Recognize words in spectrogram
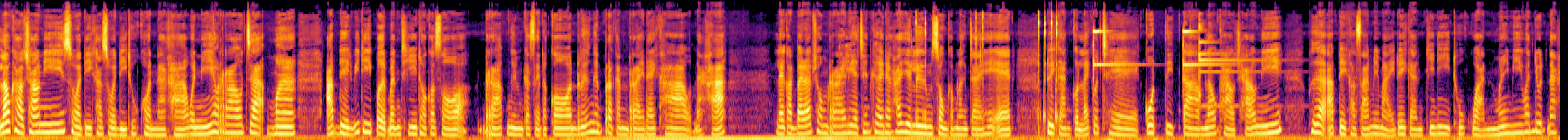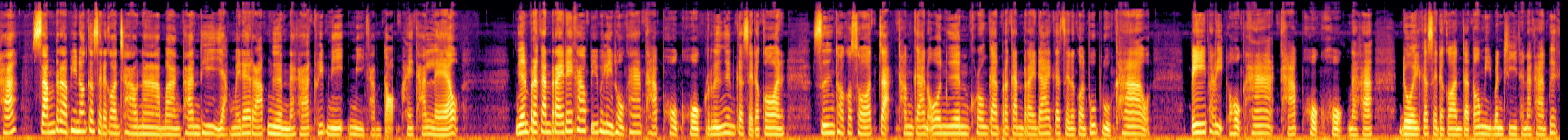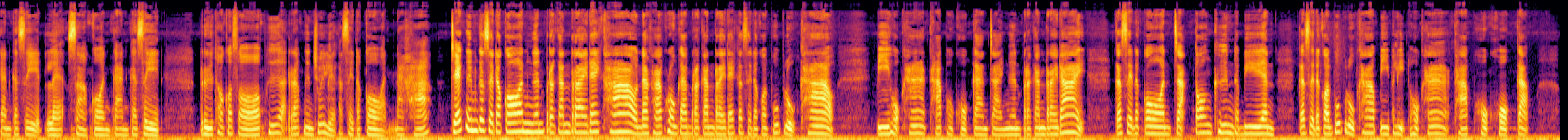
เล่าข่าวเช้านี้ สวัสดีค่ะ สวัสดีทุกคนนะคะ วันนี้เราจะมาอัปเดตวิธีเปิดบัญชีทกสรับเงินเกษตรกร หรือเงินประกันรายได้ข้าวนะคะ และก่อนไปรับชมรายละเอียดเช่นเคยนะคะ อย่าลืมส่งกำลังใจให้แอดด้วยการกดไลค์กดแชร์ กดติดตามเล่าข่าวเช้านี้ พื่ออัปเดตข่าวสารใหม่ๆด้วยกันที่นี่ทุกวันไม่มีวันหยุดนะคะสำหรับพี่น้องเกษตรกรชาวนาบางท่านที่ยังไม่ได้รับเงินนะคะ คลิปนี้มีคำตอบให้ท่านแล้ว เงินประกันรายได้ข้าวปีผลิต 65 ทับ 66 หรือเงินเกษตรกร ซึ่งทกสจะทำการโอนเงิน โครงการประกันรายได้เกษตรกรผู้ปลูกข้าว ปีผลิต 65 ทับ 66 นะคะ โดยเกษตรกรจะต้องมีบัญชีธนาคารเพื่อการเกษตร และสหกรณ์การเกษตร หรือทกสเพื่อรับเงินช่วยเหลือเกษตรกรนะคะแจ็คเงินเกษตรกรเงินประกันรายได้ข้าวนะคะ โครงการประกันรายได้เกษตรกรผู้ปลูกข้าว ปี 65ทับ66 การจ่ายเงินประกันรายได้ เกษตรกรจะต้องขึ้นทะเบียน เกษตรกรผู้ปลูกข้าวปีผลิต 65ทับ66 กับ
